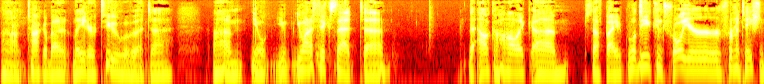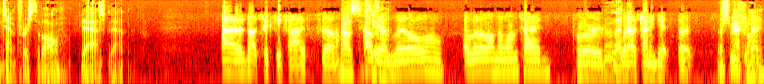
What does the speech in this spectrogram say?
um, talk about it later too but uh, um, you know you, you want to fix that uh, the alcoholic um, stuff by well do you control your fermentation temp first of all? I could ask that. Uh, it was about 65, so Around probably a little, a little on the one side for that- what I was trying to get, but That should be fine.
